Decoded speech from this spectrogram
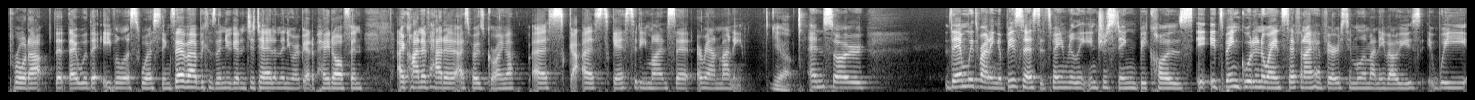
brought up that they were the evilest, worst things ever because then you get into debt and then you won't be able to pay it off. And I kind of had a, I suppose, growing up a, a scarcity mindset around money. Yeah. And so then with running a business, it's been really interesting because it, it's been good in a way. And Steph and I have very similar money values. We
